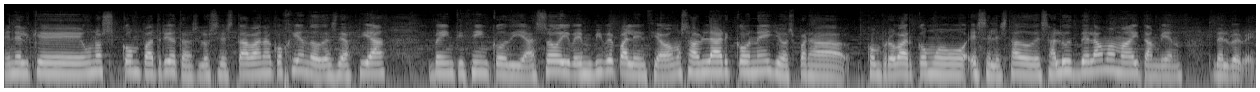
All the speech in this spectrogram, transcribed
en el que unos compatriotas los estaban acogiendo desde hacía 25 días. Hoy en Vive Palencia vamos a hablar con ellos para comprobar cómo es el estado de salud de la mamá y también del bebé.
